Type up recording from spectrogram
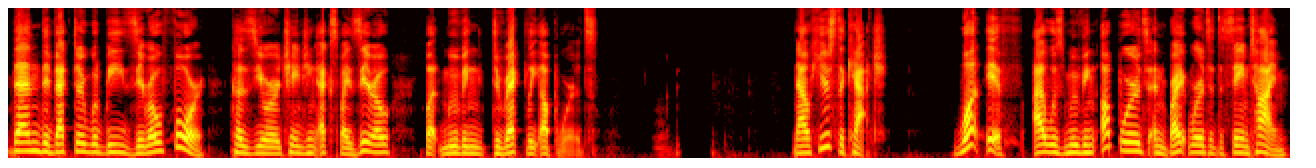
then the vector would be 0, 4, because you're changing x by 0, but moving directly upwards. Now here's the catch. What if I was moving upwards and rightwards at the same time?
